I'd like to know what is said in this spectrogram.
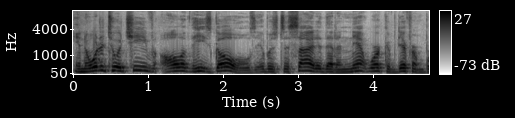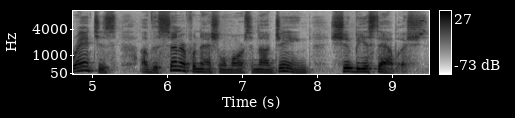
In order to achieve all of these goals, it was decided that a network of different branches of the Center for National Arts in Nanjing should be established.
